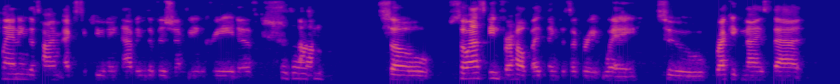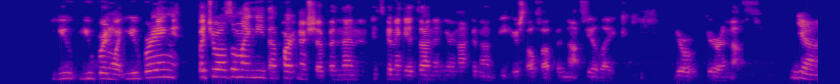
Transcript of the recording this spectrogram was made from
planning the time executing having the vision being creative awesome. um, so so asking for help i think is a great way to recognize that you you bring what you bring but you also might need that partnership and then it's going to get done and you're not going to beat yourself up and not feel like you're you're enough yeah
